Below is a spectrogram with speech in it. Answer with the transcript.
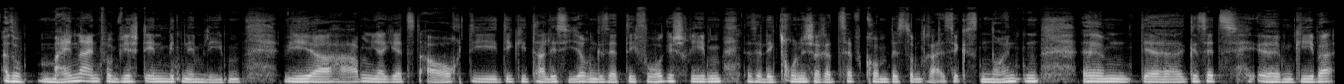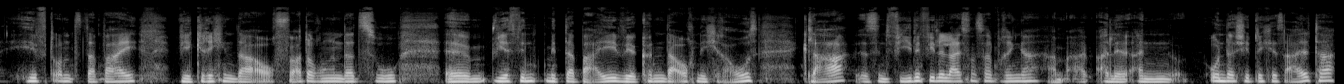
Also mein Eindruck, wir stehen mitten im Leben. Wir haben ja jetzt auch die Digitalisierung gesetzlich vorgeschrieben. Das elektronische Rezept kommt bis zum 30.09. Ähm, der Gesetzgeber hilft uns dabei. Wir kriegen da auch Förderungen dazu. Ähm, wir sind mit dabei. Wir können da auch nicht raus. Klar, es sind viele, viele Leistungserbringer, haben alle einen unterschiedliches Alter.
